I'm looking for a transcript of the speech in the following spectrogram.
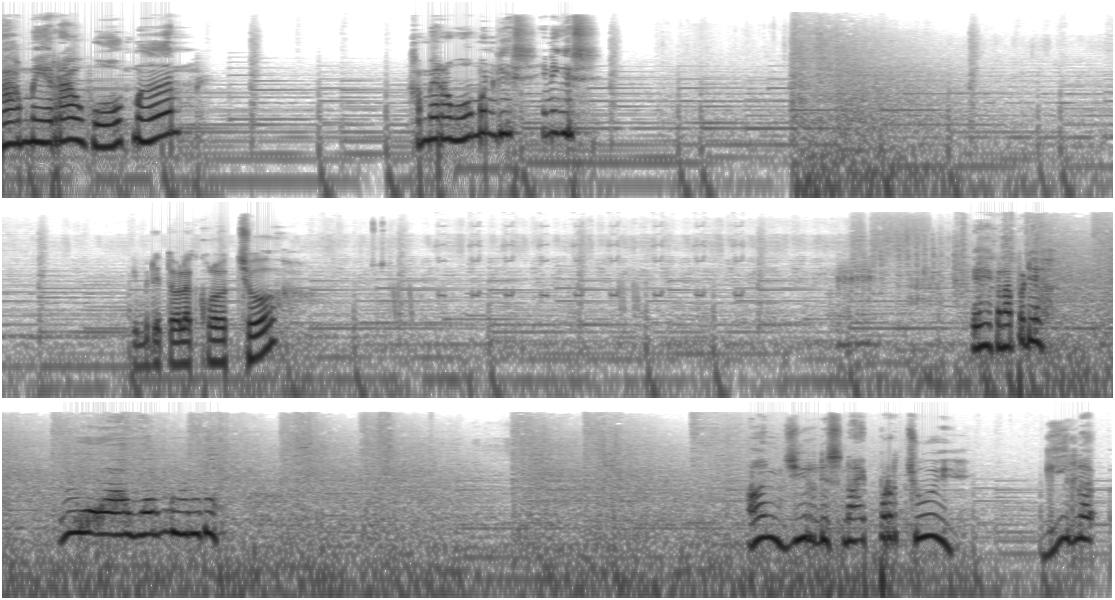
kamera woman. Kamera woman guys. Ini guys. Tiba di toilet kroco eh kenapa dia? Wow wow duh, duh. anjir di sniper cuy. Gila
